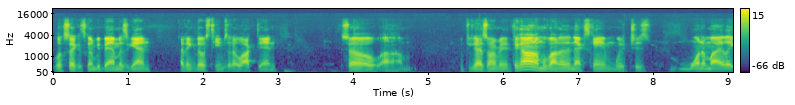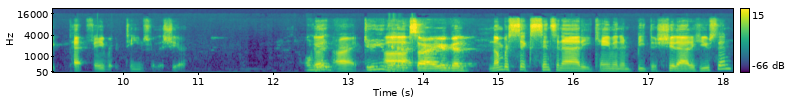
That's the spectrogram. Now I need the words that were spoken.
looks like it's going to be Bama's again. I think those teams are locked in. So um, if you guys don't have anything on, I'll move on to the next game, which is one of my like pet favorite teams for this year. All Good. good. All right. Do you? Uh, guys? Sorry, you're good. Number six, Cincinnati came in and beat the shit out of Houston.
